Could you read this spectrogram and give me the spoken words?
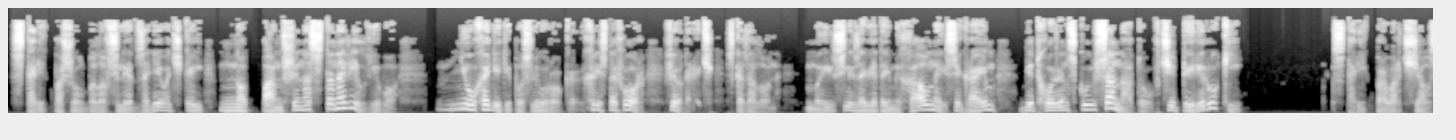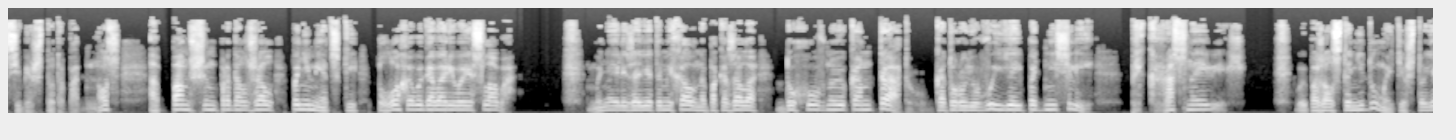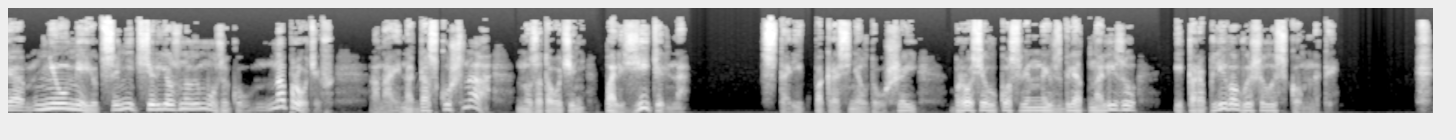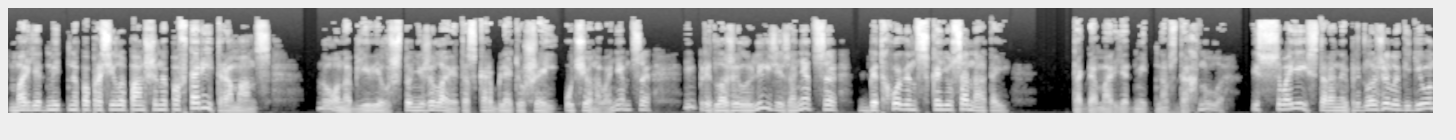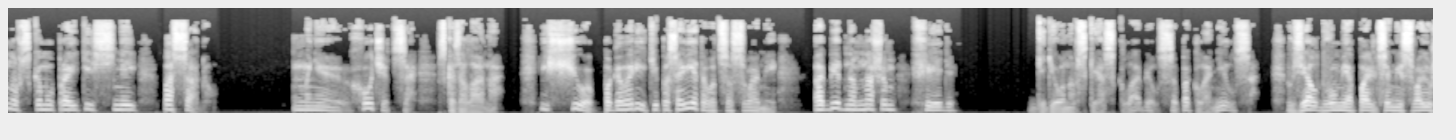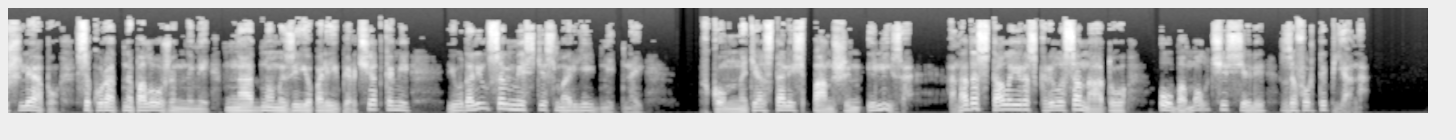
Старик пошел было вслед за девочкой, но Паншин остановил его. — Не уходите после урока, Христофор Федорович, — сказал он. — Мы с Лизаветой Михайловной сыграем бетховенскую сонату в четыре руки. Старик проворчал себе что-то под нос — а Паншин продолжал по-немецки, плохо выговаривая слова. Мне Елизавета Михайловна показала духовную кантату, которую вы ей поднесли. Прекрасная вещь. Вы, пожалуйста, не думайте, что я не умею ценить серьезную музыку. Напротив, она иногда скучна, но зато очень пользительна. Старик покраснел до ушей, бросил косвенный взгляд на Лизу и торопливо вышел из комнаты. Марья Дмитриевна попросила Паншина повторить романс, но он объявил, что не желает оскорблять ушей ученого немца и предложил Лизе заняться бетховенской сонатой. Тогда Марья Дмитриевна вздохнула и с своей стороны предложила Гедеоновскому пройтись с ней по саду. «Мне хочется, — сказала она, — еще поговорить и посоветоваться с вами о бедном нашем Феде». Гедеоновский осклабился, поклонился, взял двумя пальцами свою шляпу с аккуратно положенными на одном из ее полей перчатками и удалился вместе с Марьей Дмитриевной. В комнате остались Паншин и Лиза. Она достала и раскрыла сонату, оба молча сели за фортепиано.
